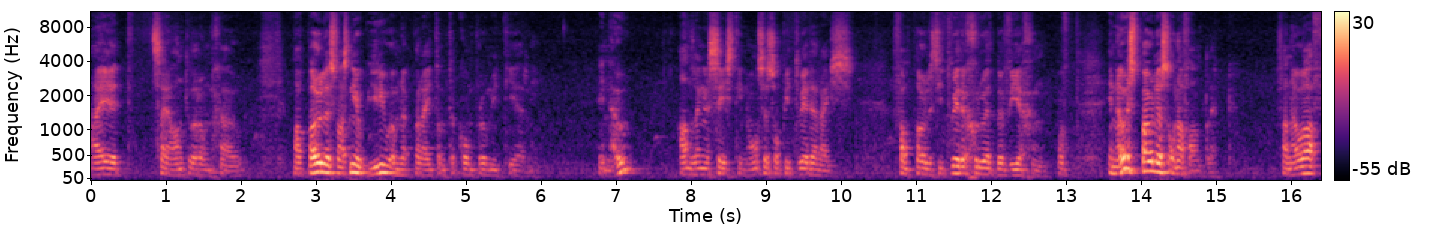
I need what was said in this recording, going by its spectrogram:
hy het sy hand oor hom gehou. Maar Paulus was nie op hierdie oomblik bereid om te kompromiteer nie. En nou Handelinge 16. Ons is op die tweede reis van Paulus, die tweede groot beweging. Of en nou is Paulus onafhanklik. Van nou af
